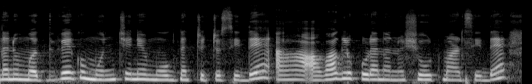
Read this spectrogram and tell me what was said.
ನಾನು ಮದುವೆಗೂ ಮುಂಚೆನೇ ಮೂಗ್ನ ಚುಚ್ಚಿಸಿದ್ದೆ. ಆವಾಗಲೂ ಕೂಡ ನಾನು ಶೂಟ್ ಮಾಡಿಸಿದ್ದೆ.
